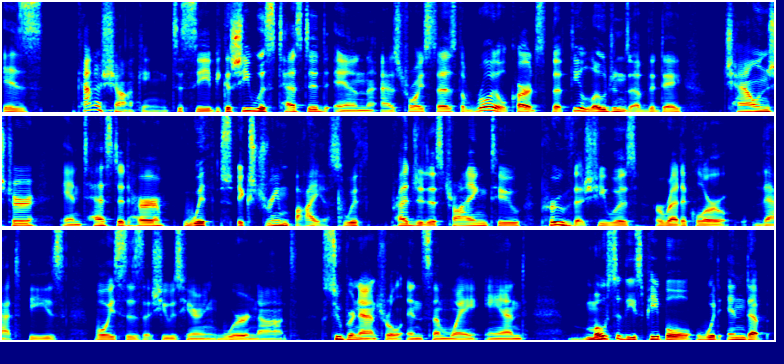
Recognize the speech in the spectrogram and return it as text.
is kind of shocking to see because she was tested, and as Troy says, the royal courts, the theologians of the day, challenged her and tested her with extreme bias, with prejudice, trying to prove that she was heretical or that these voices that she was hearing were not supernatural in some way. And most of these people would end up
